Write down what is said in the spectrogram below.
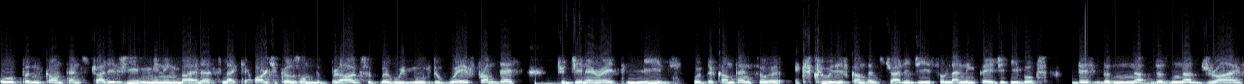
open content strategy, meaning by that like articles on the blogs, but we moved away from this to generate leads with the content, so exclusive content strategy, so landing page ebooks. This does not does not drive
